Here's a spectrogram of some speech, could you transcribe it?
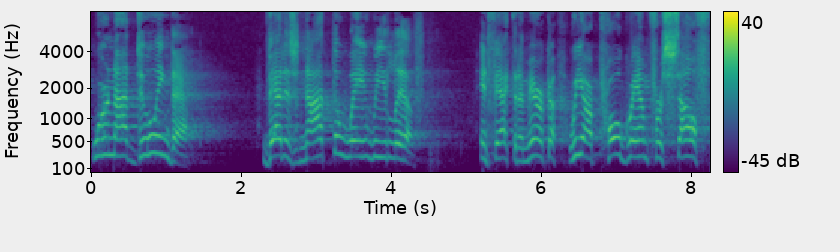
we're not doing that. That is not the way we live. In fact, in America, we are programmed for self.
